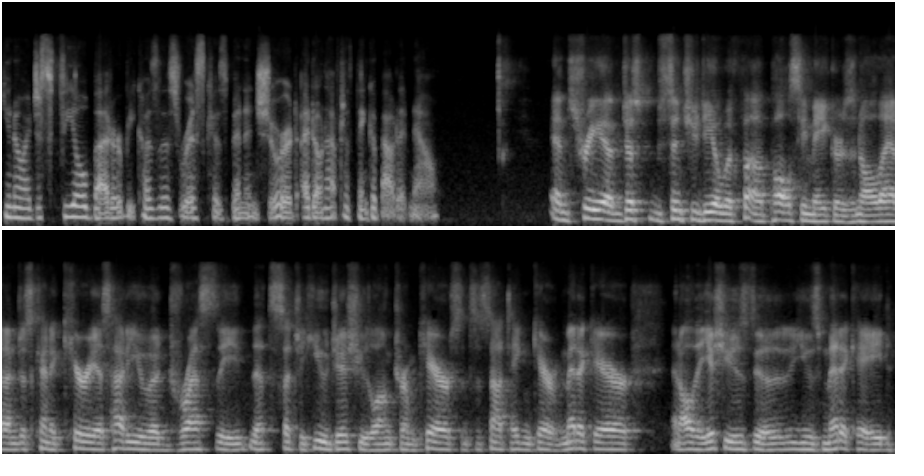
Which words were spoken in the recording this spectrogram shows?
you know, I just feel better because this risk has been insured. I don't have to think about it now. And Shreya, just since you deal with uh, policymakers and all that, I'm just kind of curious, how do you address the, that's such a huge issue, long-term care, since it's not taking care of Medicare and all the issues to use Medicaid.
